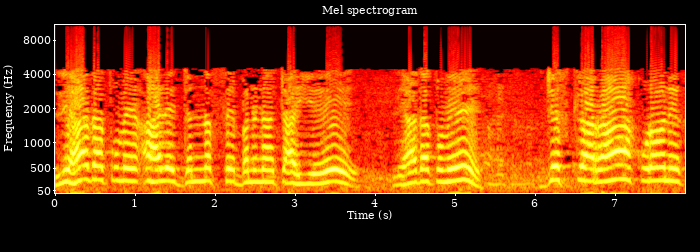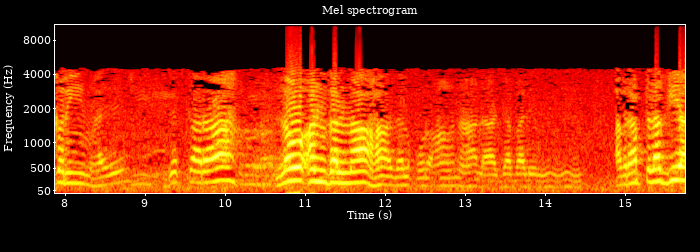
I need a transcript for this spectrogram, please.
لہذا تمہیں اہل جنت سے بننا چاہیے۔ لہذا تمہیں جس کا راہ قرآن کریم ہے، جس کا راہ لو انزلنا حاضل قرآن جبل۔ اب ربط لگ گیا؟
